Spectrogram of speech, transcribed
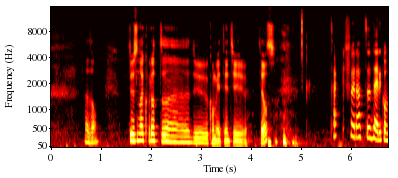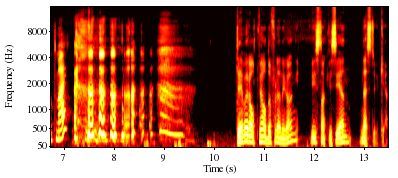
det er sånn. Tusen takk for at uh, du kom hit til intervju til oss. Takk for at dere kom til meg. Det var alt vi hadde for denne gang. Vi snakkes igjen neste uke.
